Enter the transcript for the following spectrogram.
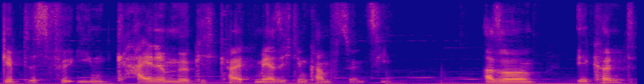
gibt es für ihn keine Möglichkeit mehr, sich dem Kampf zu entziehen. Also, ihr könnt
